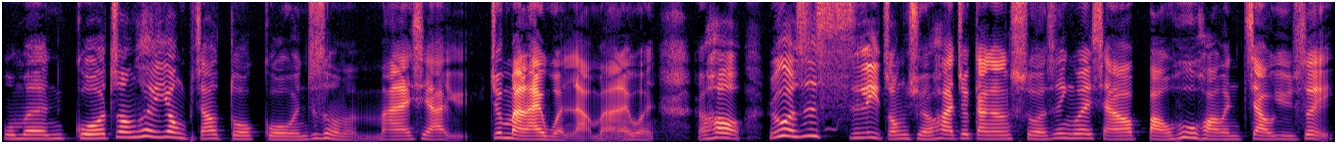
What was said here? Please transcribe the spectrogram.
我们国中会用比较多国文，就是我们马来西亚语，就马来文啦，马来文。然后如果是私立中学的话，就刚刚说的是因为想要保护华文教育，所以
